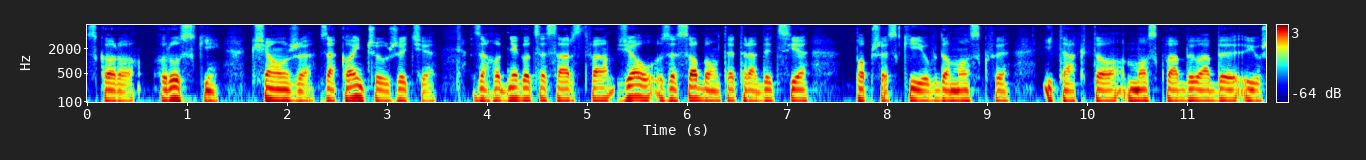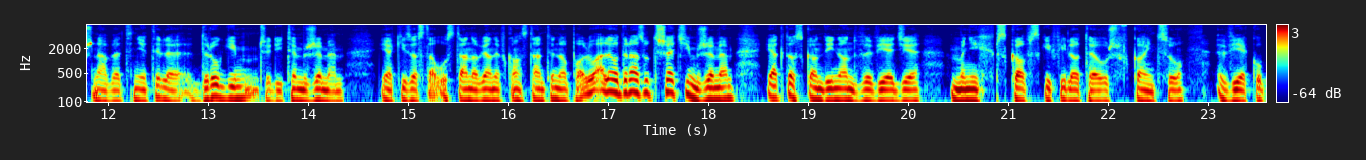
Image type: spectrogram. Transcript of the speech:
skoro ruski książę zakończył życie zachodniego cesarstwa, wziął ze sobą te tradycje poprzez Kijów do Moskwy i tak to Moskwa byłaby już nawet nie tyle drugim, czyli tym Rzymem, jaki został ustanowiony w Konstantynopolu, ale od razu trzecim Rzymem, jak to skądinąd wywiedzie mnich pskowski Filoteusz w końcu wieku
